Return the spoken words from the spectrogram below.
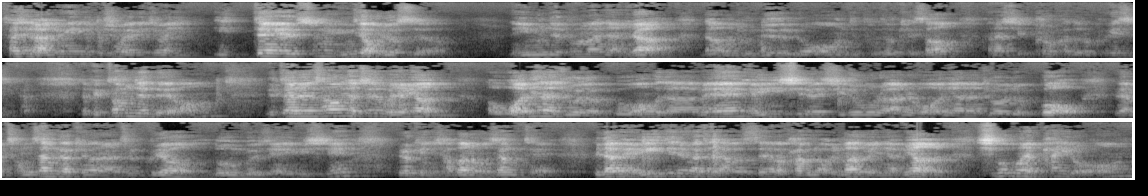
사실 나중에 이제 보시면 알겠지만, 이, 이때 수능이 굉장히 어려웠어요. 이 문제뿐만이 아니라, 나머지 문제들도 이제 분석해서 하나씩 풀어가도록 하겠습니다. 자, 벡터 문제인데요. 일단은 상황 자체는 뭐냐면, 어, 원이 하나 주어졌고, 그 다음에 AC를 지름으로 하는 원이 하나 주어졌고, 그 다음에 정삼각형 하나 들 그려 놓은 거지, ABC. 이렇게 잡아놓은 상태. 그 다음에 AD를 갖다 잡았어요. 각을 얼마로 했냐면, 15분의 파이로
